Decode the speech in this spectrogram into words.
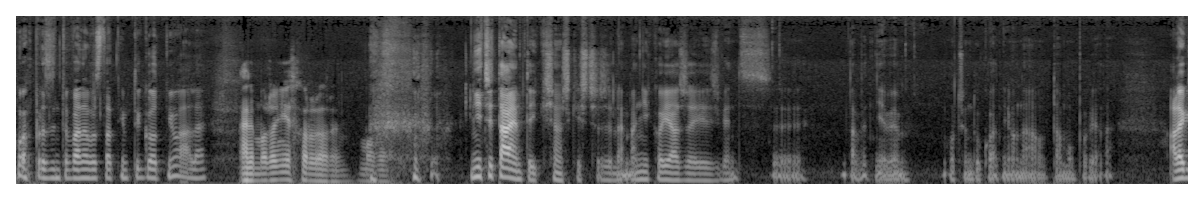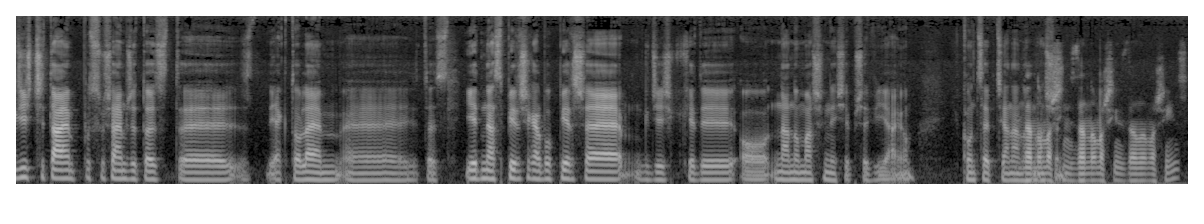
była prezentowana w ostatnim tygodniu, ale ale może nie jest horrorem, może. nie czytałem tej książki szczerze, Lema, nie kojarzę jej, więc y, nawet nie wiem, o czym dokładnie ona tam opowiada. Ale gdzieś czytałem, posłyszałem, że to jest, e, jak to Lem, e, to jest jedna z pierwszych albo pierwsze gdzieś, kiedy o nanomaszyny się przewijają. Koncepcja nanomaszyn. Nanomachines, nanomachines, nanomachines.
